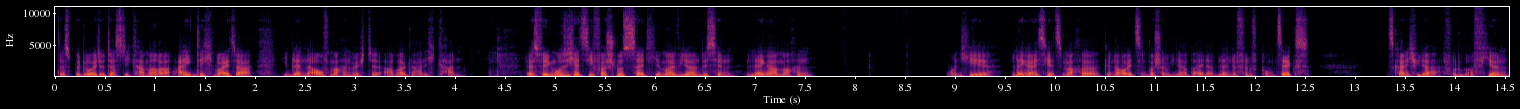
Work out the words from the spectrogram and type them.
Das bedeutet, dass die Kamera eigentlich weiter die Blende aufmachen möchte, aber gar nicht kann. Deswegen muss ich jetzt die Verschlusszeit hier mal wieder ein bisschen länger machen. Und je länger ich sie jetzt mache, genau jetzt sind wir schon wieder bei einer Blende 5.6. Jetzt kann ich wieder fotografieren.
